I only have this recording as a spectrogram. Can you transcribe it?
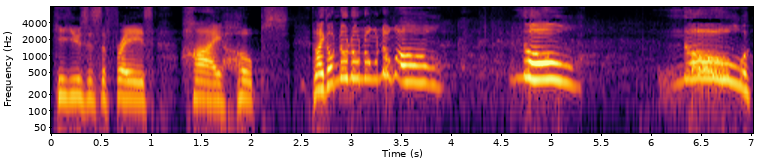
he uses the phrase high hopes. And I go, no, no, no, no, oh, no, no.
